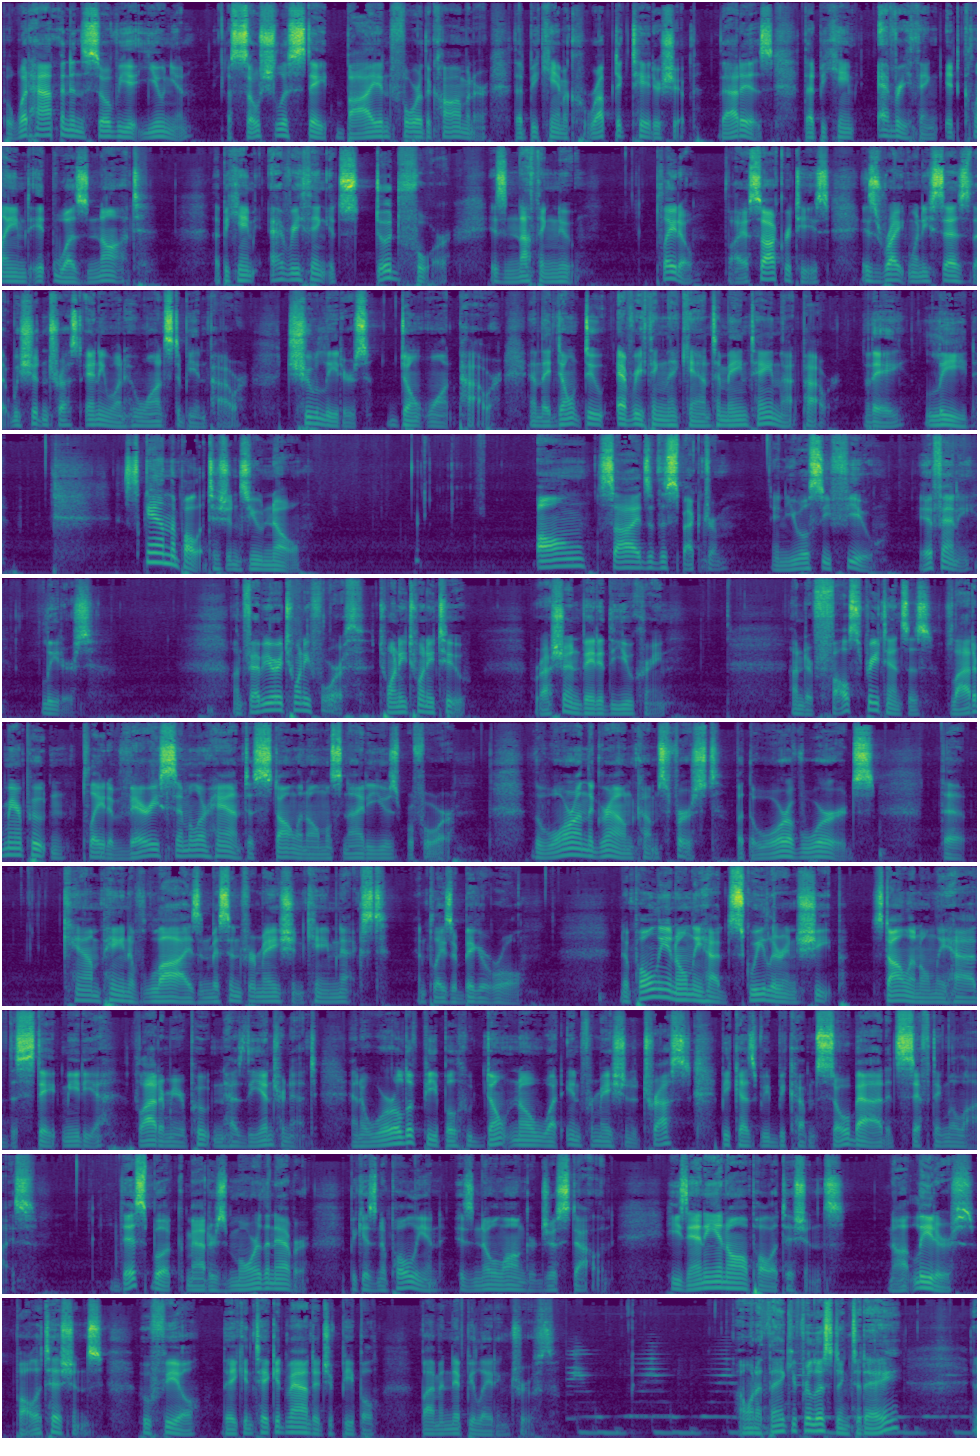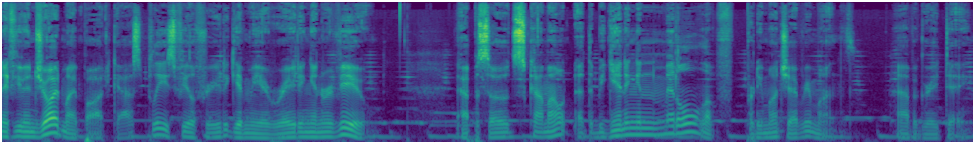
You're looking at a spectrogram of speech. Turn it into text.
But what happened in the Soviet Union, a socialist state by and for the commoner, that became a corrupt dictatorship, that is, that became everything it claimed it was not, that became everything it stood for, is nothing new. Plato via Socrates, is right when he says that we shouldn't trust anyone who wants to be in power. True leaders don't want power, and they don't do everything they can to maintain that power. They lead. Scan the politicians you know, all sides of the spectrum, and you will see few, if any, leaders. On February 24th, 2022, Russia invaded the Ukraine. Under false pretenses, Vladimir Putin played a very similar hand to Stalin almost 90 years before. The war on the ground comes first, but the war of words, the campaign of lies and misinformation came next and plays a bigger role. Napoleon only had squealer and sheep. Stalin only had the state media. Vladimir Putin has the internet and a world of people who don't know what information to trust because we've become so bad at sifting the lies. This book matters more than ever because Napoleon is no longer just Stalin. He's any and all politicians, not leaders, politicians, who feel they can take advantage of people by manipulating truth. I want to thank you for listening today. And if you enjoyed my podcast, please feel free to give me a rating and review. Episodes come out at the beginning and middle of pretty much every month. Have a great day.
